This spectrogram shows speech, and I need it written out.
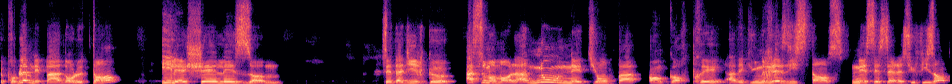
Le problème n'est pas dans le temps, il est chez les hommes. C'est-à-dire que à ce moment-là, nous n'étions pas encore prêts avec une résistance nécessaire et suffisante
